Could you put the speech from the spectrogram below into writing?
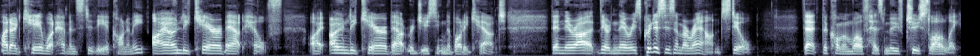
I don't care what happens to the economy. I only care about health. I only care about reducing the body count, then there are there there is criticism around still that the Commonwealth has moved too slowly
